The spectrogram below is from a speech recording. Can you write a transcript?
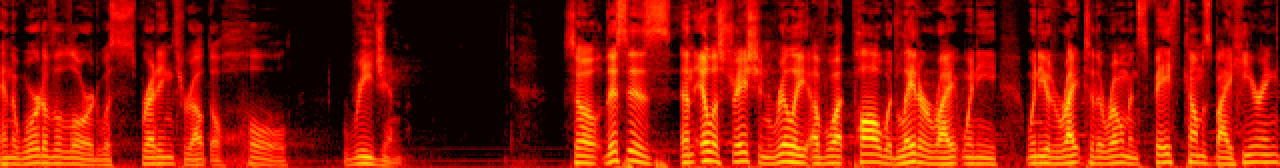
And the word of the Lord was spreading throughout the whole region. So, this is an illustration, really, of what Paul would later write when he, when he would write to the Romans faith comes by hearing,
